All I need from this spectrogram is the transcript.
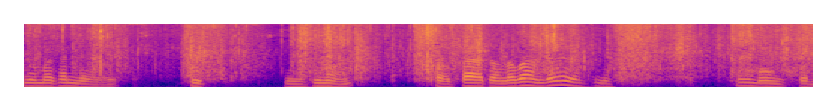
ยังบ่ทันเลยทุกนี่พี่น้องขอปลาต้องระวังเด้อนี่มันบ่งขน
